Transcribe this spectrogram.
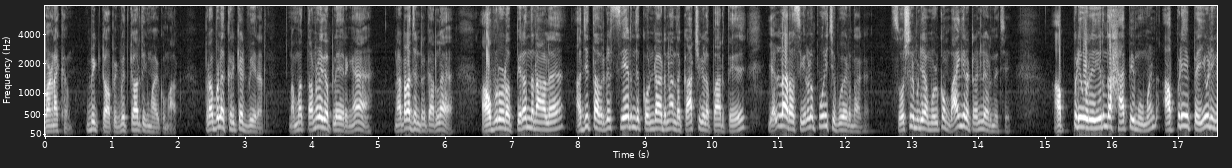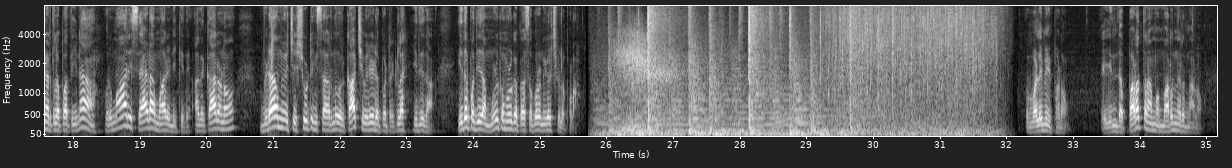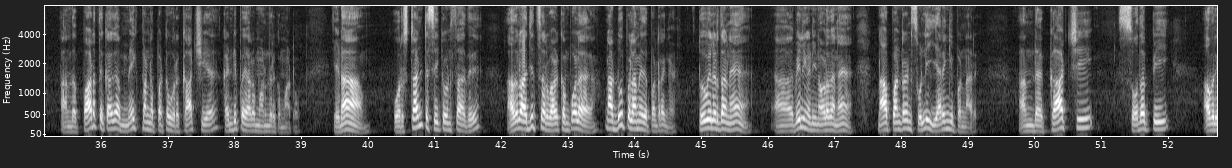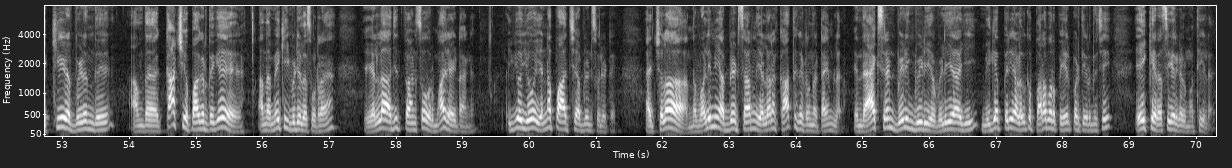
வணக்கம். Big topic with Karthik Mayakumar. பிரபல cricket வீரர். நம்ம தமிழக பிளேயருங்க நடராஜன் இருக்கார்ல. அவரோட பிறந்த நாளை அஜித் அவர்கள் சேர்ந்து கொண்டாடின அந்த காட்சிகளை பார்த்து எல்லா ரசிகர்களும் பூரிச்சு போயிருந்தாங்க. சோஷியல் மீடியா முழுக்கும் பயங்கர ட்ரெண்டில் இருந்துச்சு. அப்படி ஒரு இருந்த ஹாப்பி மூமெண்ட் அப்படியே இப்போ ஈவினிங் நேரத்தில் பார்த்தீங்கன்னா ஒரு மாதிரி சேடாக மாறி நிற்குது அது காரணம் விடாமுயற்சி ஷூட்டிங் சார்ந்த ஒரு காட்சி வெளியிடப்பட்டிருக்குல்ல இதுதான். இதை பற்றி தான் முழுக்க முழுக்க பேச போகிற நிகழ்ச்சிகளை போகலாம் வலிமை படம் இந்த படத்தை நம்ம மறந்துருந்தாலும் அந்த படத்துக்காக மேக் பண்ணப்பட்ட ஒரு காட்சியை கண்டிப்பாக யாரும் மறந்துருக்க மாட்டோம். ஏன்னா ஒரு ஸ்டண்ட் சீக்வன்ஸ் தான் அது. அதில் அஜித் சார் வழக்கம் போல் நான் டூப் எல்லாமே இதை பண்ணுறேங்க டூ வீலர் தானே? வீலிங் அடிக்கணும் அவ்வளோதானே நான் பண்ணுறேன்னு சொல்லி இறங்கி பண்ணார். அந்த காட்சி சொதப்பி அவர் கீழே விழுந்து அந்த காட்சியை பார்க்குறதுக்கு அந்த மேக்கிங் வீடியோவில் சொல்கிறேன் எல்லா அஜித் ஃபேன்ஸும் ஒரு மாதிரி ஆகிட்டாங்க ஐயோயோ என்னப்பா ஆச்சு அப்படின்னு சொல்லிட்டு. ஆக்சுவலாக அந்த வலிமை அப்டேட் சார்ந்து எல்லாரும் காத்துக்கிட்டு இருந்த டைமில் இந்த ஆக்சிடென்ட் வீலிங் வீடியோ வெளியாகி மிகப்பெரிய அளவுக்கு பரபரப்பை ஏற்படுத்தி இருந்துச்சு ஏகே ரசிகர்கள் மத்தியில்.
